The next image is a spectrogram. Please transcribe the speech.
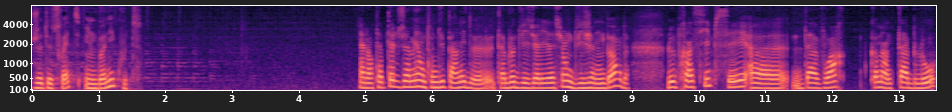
Je te souhaite une bonne écoute. Alors, tu n'as peut-être jamais entendu parler de tableau de visualisation, de vision board. Le principe, c'est euh, d'avoir comme un tableau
